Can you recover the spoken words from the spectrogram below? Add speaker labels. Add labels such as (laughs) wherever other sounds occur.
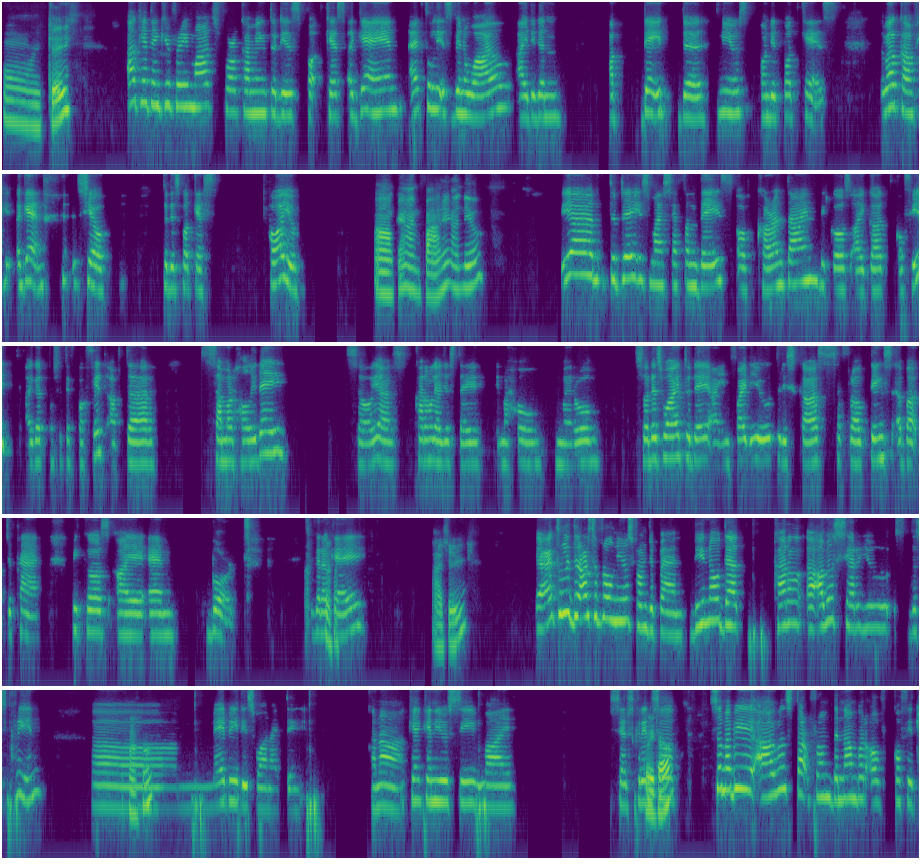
Speaker 1: Okay.
Speaker 2: Okay, thank you very much for coming to this podcast again. Actually, it's been a while. I didn't update the news on the podcast. Welcome again, (laughs) show to this podcast. How are you?
Speaker 1: Okay, I'm fine. And you?
Speaker 2: Yeah, today is my seven days of quarantine because I got COVID. I got positive COVID after summer holiday. So yes, currently I just stay in my home, in my room. So that's why today I invite you to discuss several things about Japan because I am bored. Is that (laughs) okay?
Speaker 1: I see.
Speaker 2: Yeah, actually there are several news from Japan. Do you know that Carol, uh, I will share you the screen. Uh, uh-huh. Maybe this one, I think. Kana, can, can you see my share screen? Wait so, so maybe I will start from the number of COVID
